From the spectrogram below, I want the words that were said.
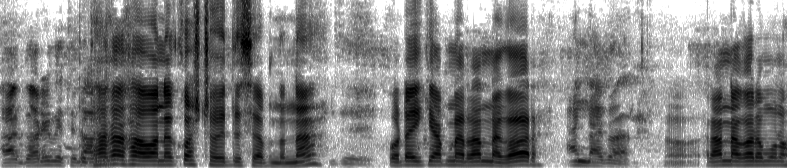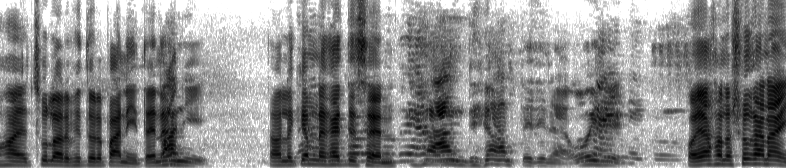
হ্যাঁ থাকা খাওয়া অনেক কষ্ট হইতেছে আপনার না? ওটাই কি আপনার রান্নাঘর? আন্না ঘর ও, রান্নাঘরে মনে হয় চুলার ভিতরে পানি তাই না? তাহলে কেমনে খাইতেছেন? ওই এখনও শুকা নাই?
